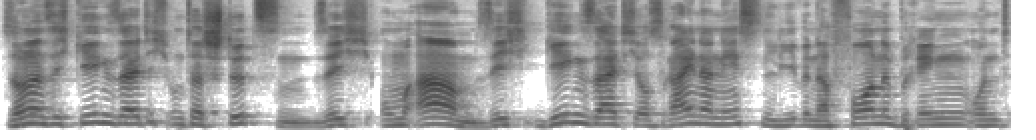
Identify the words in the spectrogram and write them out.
sondern sich gegenseitig unterstützen, sich umarmen, sich gegenseitig aus reiner Nächstenliebe nach vorne bringen und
